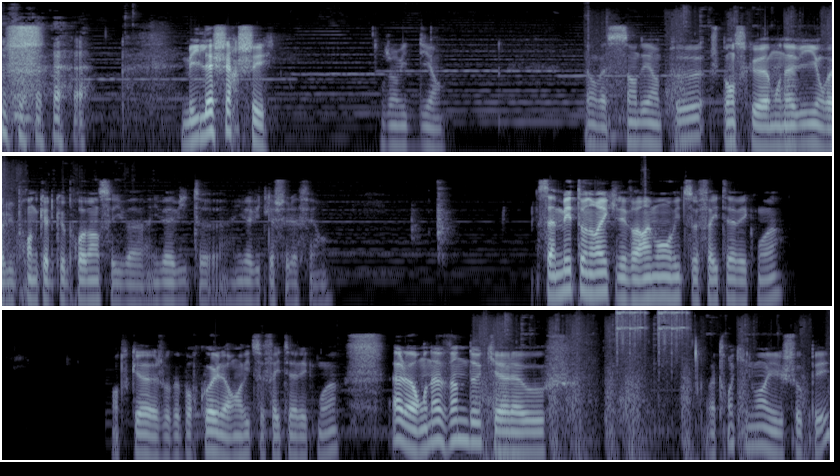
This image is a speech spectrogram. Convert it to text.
mais il l'a cherché, j'ai envie de dire. Là on va se scinder un peu. Je pense que à mon avis on va lui prendre quelques provinces et il va, il va, vite, euh, il va vite lâcher l'affaire. Ça m'étonnerait qu'il ait vraiment envie de se fighter avec moi. En tout cas je vois pas pourquoi il aurait envie de se fighter avec moi. Alors on a 22k là-haut. On va tranquillement aller le choper.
